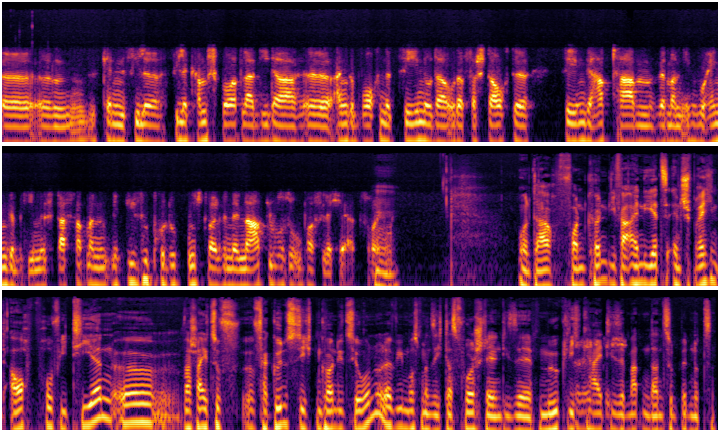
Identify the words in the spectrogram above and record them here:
äh, äh, kennen viele, viele Kampfsportler, die da äh, angebrochene Zehen oder, oder verstauchte Szenen gehabt haben, wenn man irgendwo hängen geblieben ist. Das hat man mit diesem Produkt nicht, weil wir eine nahtlose Oberfläche erzeugen. Mhm. Und davon können die Vereine jetzt entsprechend auch profitieren, äh, wahrscheinlich zu vergünstigten Konditionen oder wie muss man sich das vorstellen, diese Möglichkeit, Richtig. diese Matten dann zu benutzen?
